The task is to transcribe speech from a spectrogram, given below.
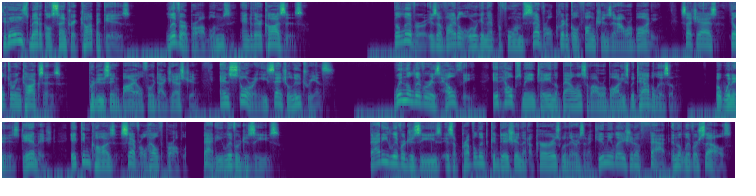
Today's medical centric topic is liver problems and their causes. The liver is a vital organ that performs several critical functions in our body, such as filtering toxins, producing bile for digestion, and storing essential nutrients. When the liver is healthy, it helps maintain the balance of our body's metabolism. But when it is damaged, it can cause several health problems. Fatty liver disease. Fatty liver disease is a prevalent condition that occurs when there is an accumulation of fat in the liver cells.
